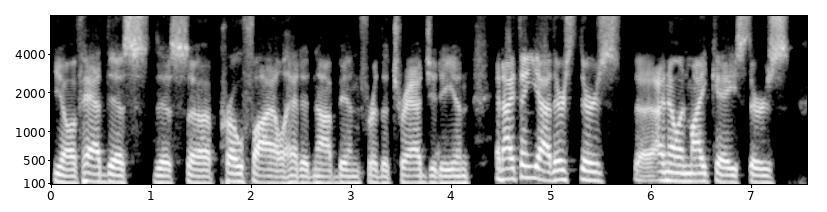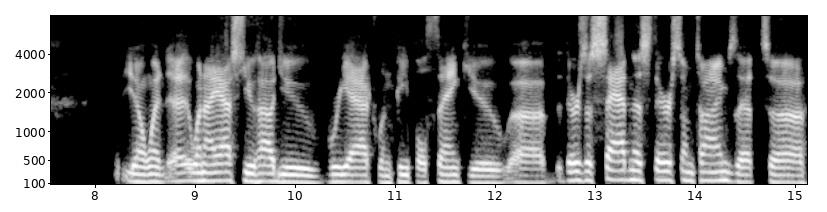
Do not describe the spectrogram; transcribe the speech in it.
you know, have had this this uh, profile had it not been for the tragedy. And and I think yeah, there's there's uh, I know in my case there's you know when uh, when I asked you how do you react when people thank you, uh, there's a sadness there sometimes that.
